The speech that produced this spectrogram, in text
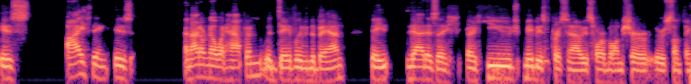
is, I think, is, and I don't know what happened with Dave leaving the band. They that is a, a huge maybe his personality is horrible. I'm sure there was something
